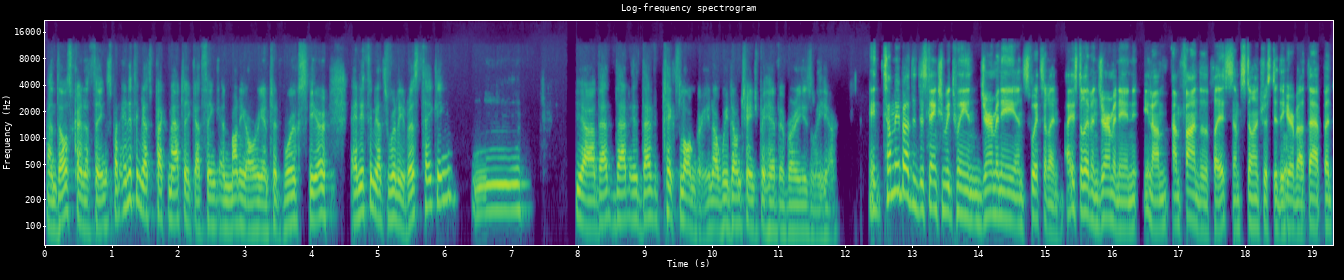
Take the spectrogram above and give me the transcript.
and those kind of things. But anything that's pragmatic, I think, and money oriented works here. Anything that's really risk taking, mm, yeah, that that that takes longer. You know, we don't change behavior very easily here. And tell me about the distinction between Germany and Switzerland. I used to live in Germany, and you know I'm I'm fond of the place. I'm still interested to hear about that. But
